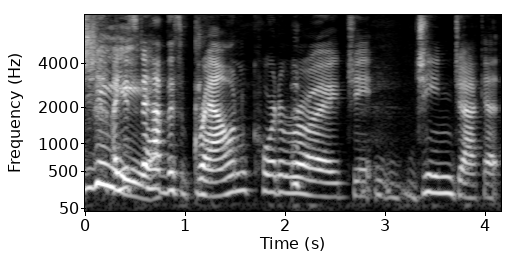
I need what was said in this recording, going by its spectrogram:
I used to have this brown corduroy jean, jean jacket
